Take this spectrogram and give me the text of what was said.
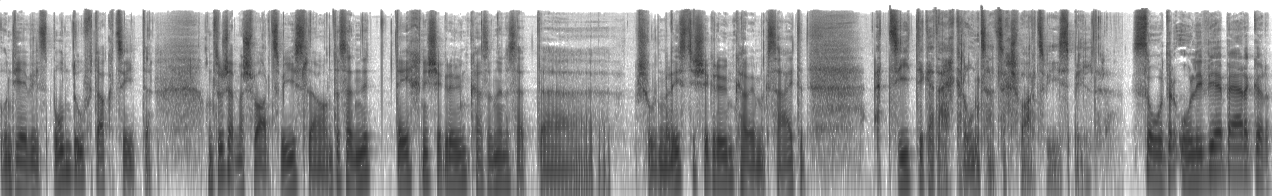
und jeweils Bundauftaktzeiten. Und sonst hat man schwarz-weiß Und das hat nicht technische Gründe, sondern es hat äh, journalistische Gründe, wie man gesagt hat, eine Zeitung hat eigentlich grundsätzlich schwarz-weiß Bilder. So der Olivier Berger.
